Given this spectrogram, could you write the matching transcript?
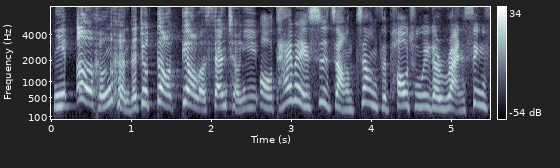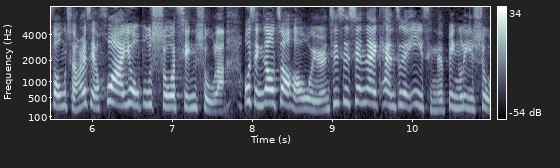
你恶狠狠的就掉掉了三成一哦。台北市长这样子抛出一个软性封城，而且话又不说清楚啦。我请教赵豪委员，其实现在看这个疫情的病例数，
